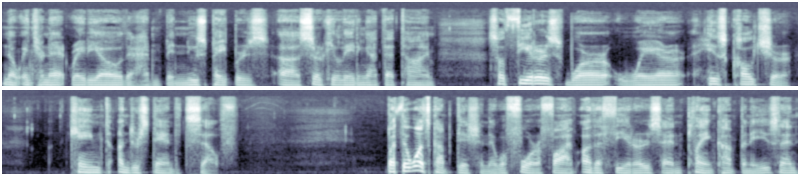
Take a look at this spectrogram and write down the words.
no internet, radio, there hadn't been newspapers uh, circulating at that time. So theaters were where his culture came to understand itself. But there was competition. There were four or five other theaters and playing companies. And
